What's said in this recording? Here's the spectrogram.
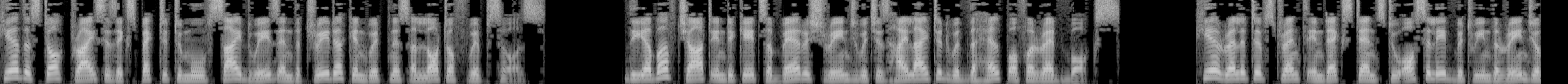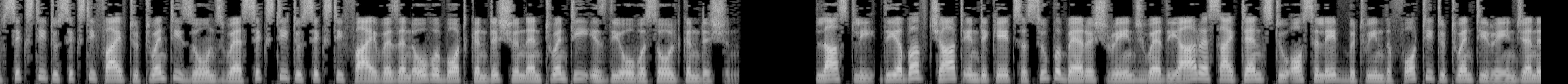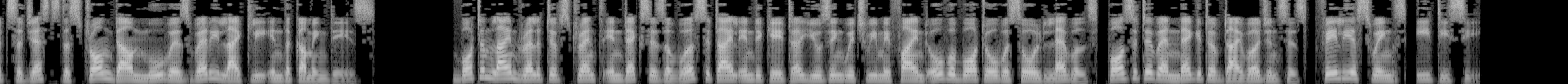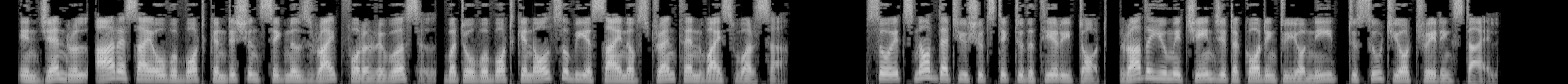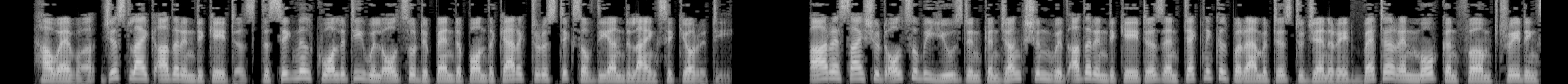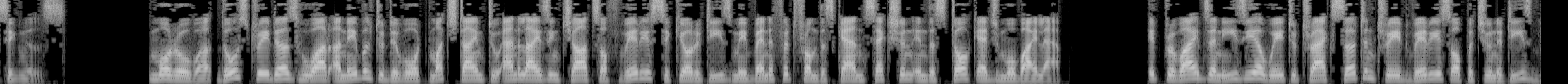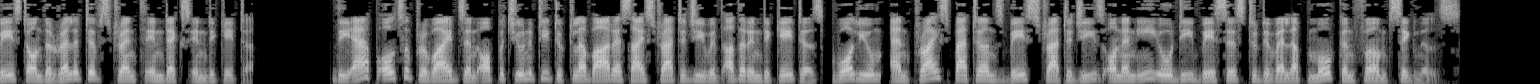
Here the stock price is expected to move sideways and the trader can witness a lot of whipsaws. The above chart indicates a bearish range which is highlighted with the help of a red box. Here relative strength index tends to oscillate between the range of 60 to 65 to 20 zones where 60 to 65 is an overbought condition and 20 is the oversold condition. Lastly, the above chart indicates a super bearish range where the RSI tends to oscillate between the 40 to 20 range and it suggests the strong down move is very likely in the coming days. Bottom line relative strength index is a versatile indicator using which we may find overbought oversold levels, positive and negative divergences, failure swings, etc. In general, RSI overbought condition signals ripe for a reversal, but overbought can also be a sign of strength and vice versa. So it's not that you should stick to the theory taught, rather you may change it according to your need, to suit your trading style. However, just like other indicators, the signal quality will also depend upon the characteristics of the underlying security. RSI should also be used in conjunction with other indicators and technical parameters to generate better and more confirmed trading signals. Moreover, those traders who are unable to devote much time to analyzing charts of various securities may benefit from the scan section in the Stock Edge mobile app. It provides an easier way to track certain trade various opportunities based on the relative strength index indicator. The app also provides an opportunity to club RSI strategy with other indicators, volume, and price patterns based strategies on an EOD basis to develop more confirmed signals.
